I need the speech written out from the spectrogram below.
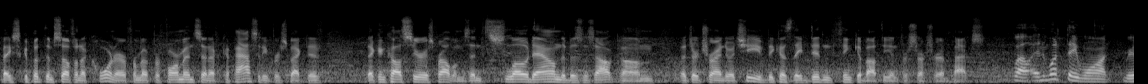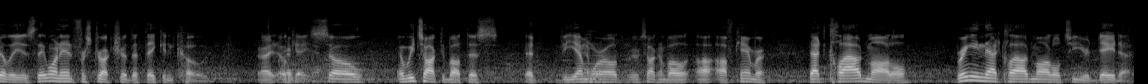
basically put themselves in a corner from a performance and a capacity perspective that can cause serious problems and slow down the business outcome that they're trying to achieve because they didn't think about the infrastructure impacts. Well, and what they want really is they want infrastructure that they can code, right? Okay, so, and we talked about this at VMworld, we were talking about uh, off camera, that cloud model, bringing that cloud model to your data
